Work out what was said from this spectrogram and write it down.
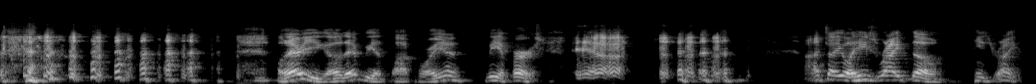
well, there you go. There'd be a thought for you. Be a first. Yeah. I'll tell you what, he's right, though. He's right.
